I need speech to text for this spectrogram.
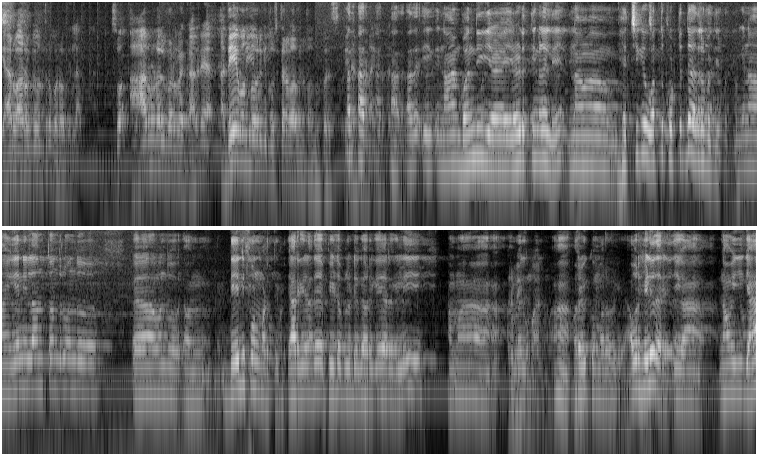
ಯಾರು ಆರೋಗ್ಯವಂತರು ಬರೋದಿಲ್ಲ. ಸೊ ಆ ರೋಡಲ್ಲಿ ಬರ್ಬೇಕಾದ್ರೆ ಅದೇ ಒಂದು ಅವರಿಗೆ ದುಸ್ತರವಾದಂತ ಒಂದು ಪರಿಸ್ಥಿತಿ ಅದೇ ಈಗ ನಾನು ಬಂದು ಈಗ ಎರಡು ತಿಂಗಳಲ್ಲಿ ನಾ ಹೆಚ್ಚಿಗೆ ಒತ್ತು ಕೊಟ್ಟಿದ್ದೆ ಅದ್ರ ಬಗ್ಗೆ. ಈಗ ನಾ ಏನಿಲ್ಲ ಅಂತಂದ್ರು ಒಂದು ಒಂದು ಡೈಲಿ ಫೋನ್ ಮಾಡ್ತೀವಿ ಯಾರಿಗೆ ಪಿ ಡಬ್ಲ್ಯೂ ಡಿ ಅವ್ರಿಗೆ ಯಾರಿಗಲಿ ಅಮ್ಮ ಆಮೇಲೆ ಹಾಂ ರವಿಕುಮಾರ್ ಅವ್ರಿಗೆ. ಅವ್ರು ಹೇಳಿದ್ದಾರೆ ಈಗ ನಾವು ಈಗ ಯಾ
